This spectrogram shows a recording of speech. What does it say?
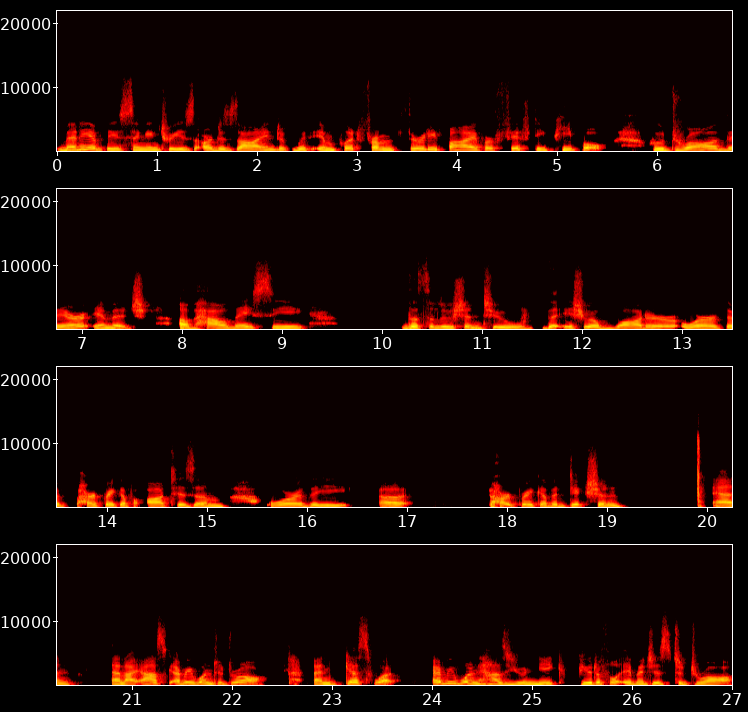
many of these singing trees are designed with input from 35 or 50 people who draw their image of how they see the solution to the issue of water or the heartbreak of autism or the uh, heartbreak of addiction. And and i ask everyone to draw. And guess what? Everyone has unique beautiful images to draw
